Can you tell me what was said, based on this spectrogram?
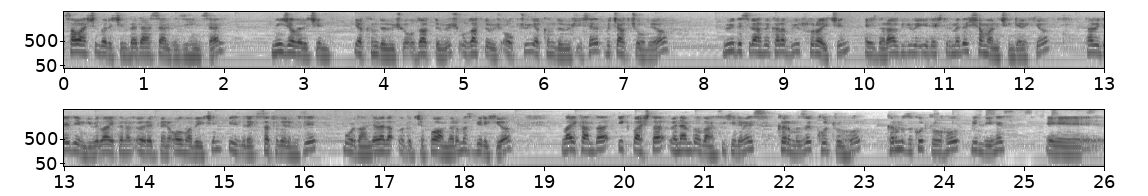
Savaşçılar için bedensel ve zihinsel, ninjalar için yakın dövüş ve uzak dövüş, uzak dövüş okçu, yakın dövüş ise bıçakçı oluyor. Büyüde silah ve kara büyü Sura için, ejderha gücü ve iyileştirmede şaman için gerekiyor. Tabi dediğim gibi Layka'nın öğretmeni olmadığı için biz direkt statülerimizi buradan level atladıkça puanlarımız birikiyor. Lycan'da ilk başta önemli olan skillimiz kırmızı kurt ruhu. Kırmızı kurt ruhu bildiğiniz eee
